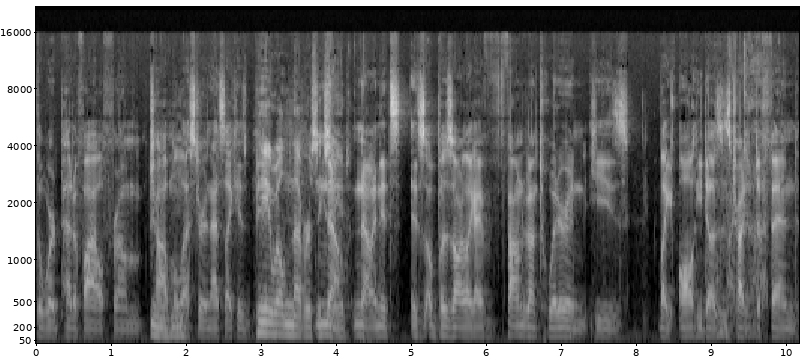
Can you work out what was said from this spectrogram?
the word pedophile from child molester, and that's like his. Big, Mm-hmm. he will never succeed. no, no, and it's it's a bizarre. Like I've found it on Twitter, and he's like all he does is try to defend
